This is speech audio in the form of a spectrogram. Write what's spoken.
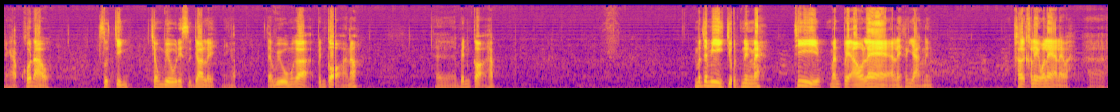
นะครับโคตรเอาสุดจริงชมวิวนี่สุดยอดเลยนะครับ แต่วิวมันก็เป็นเกาะอะเนาะเออเป็นเกาะครับ มันจะมีอีกจุดหนึ่งนะ ที่มันไปเอาแร่อะไรสักอย่างหนึ่งเขาเขาเรียกว่าแร่อะไรวะอ่า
